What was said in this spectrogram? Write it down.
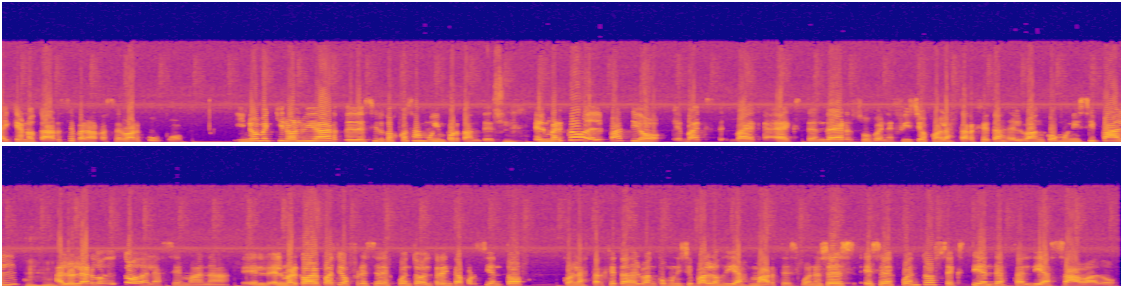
hay que anotarse para reservar cupo. Y no me quiero olvidar de decir dos cosas muy importantes. Sí. El mercado del patio eh, va a, ex- va a extender sus beneficios con las tarjetas del Banco Municipal a lo largo de toda la semana. El, el mercado del patio ofrece descuento del 30% con las tarjetas del Banco Municipal los días martes. Bueno, ese, es- ese descuento se extiende hasta el día sábado.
